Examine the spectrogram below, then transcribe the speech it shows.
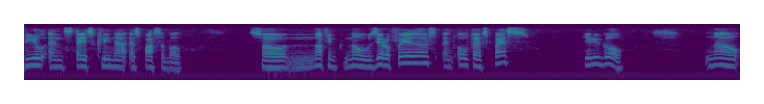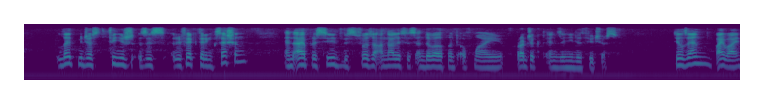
will and stays cleaner as possible. So nothing no zero failures and all tests pass. Here you go. Now let me just finish this refactoring session and I proceed with further analysis and development of my project and the needed features. Till then, bye bye.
